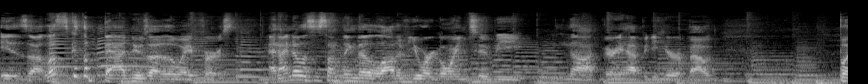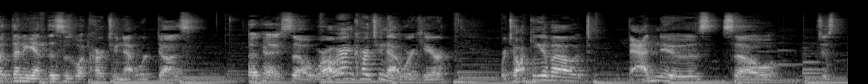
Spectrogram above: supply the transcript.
is, uh, let's get the bad news out of the way first. And I know this is something that a lot of you are going to be not very happy to hear about. But then again, this is what Cartoon Network does. Okay, so we're all on Cartoon Network here. We're talking about bad news, so just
